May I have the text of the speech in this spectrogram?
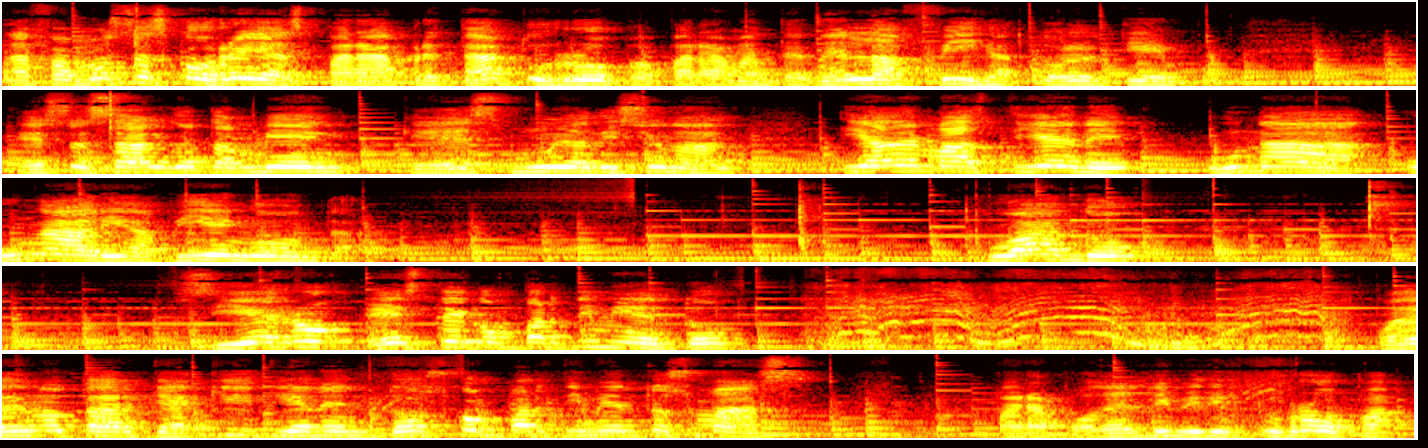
las famosas correas para apretar tu ropa, para mantenerla fija todo el tiempo. Eso es algo también que es muy adicional y además tiene una, un área bien honda. Cuando cierro este compartimiento, puedes notar que aquí tienen dos compartimentos más para poder dividir tu ropa.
